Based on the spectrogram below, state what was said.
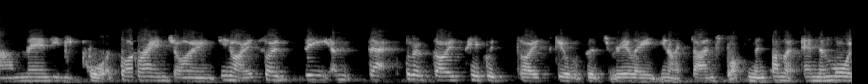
um, Mandy Nikpour, Graham Jones, you know, so the, um, that sort of those people with those skills is really, you know, starting to blossom and some, and the more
